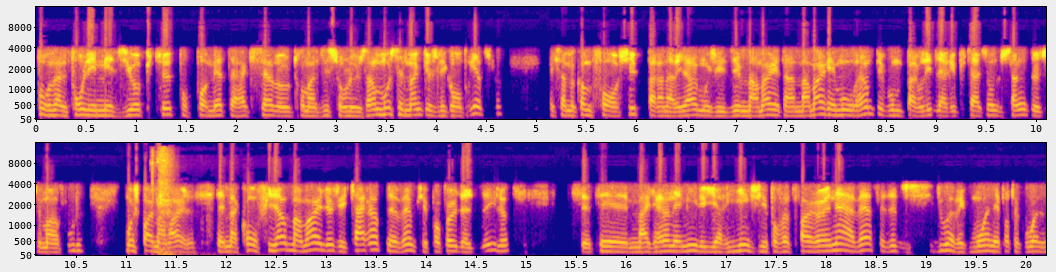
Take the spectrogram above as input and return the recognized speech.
pour, dans le fond, les médias, puis tout, pour pas mettre accès, autrement dit, sur le sang. Moi, c'est le même que je l'ai compris, en tout cas. Et ça m'a comme fâché par en arrière. Moi, j'ai dit, ma mère est, ma mère est mourante, puis vous me parlez de la réputation du centre, je m'en fous. Là. Moi, je parle ma mère. C'était ma confidente, ma mère. Là, j'ai 49 ans, puis j'ai pas peur de le dire. Là. C'était ma grande amie. Il n'y a rien que j'ai pas fait faire. Un an avant, elle faisait du sidou avec moi, n'importe quoi. Là.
